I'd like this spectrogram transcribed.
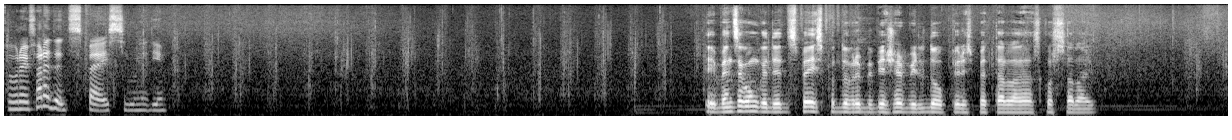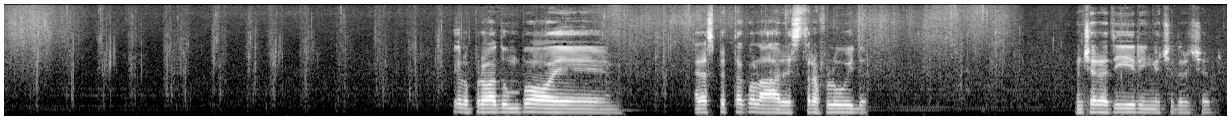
Dovrei fare Dead Space lunedì. Sì, pensa comunque Dead Space dovrebbe piacervi il doppio rispetto alla scorsa live. Io l'ho provato un po' e era spettacolare, strafluido. Non c'era tearing, eccetera, eccetera.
